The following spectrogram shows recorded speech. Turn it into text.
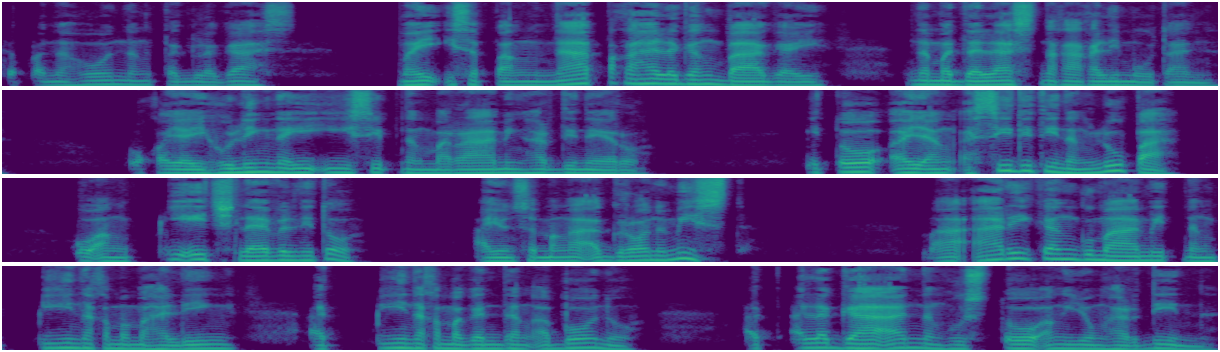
sa panahon ng taglagas. May isa pang napakahalagang bagay na madalas nakakalimutan o kaya'y huling naiisip ng maraming hardinero. Ito ay ang acidity ng lupa o ang pH level nito ayon sa mga agronomist. Maaari kang gumamit ng pinakamamahaling at pinakamagandang abono at alagaan ng husto ang iyong hardin.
